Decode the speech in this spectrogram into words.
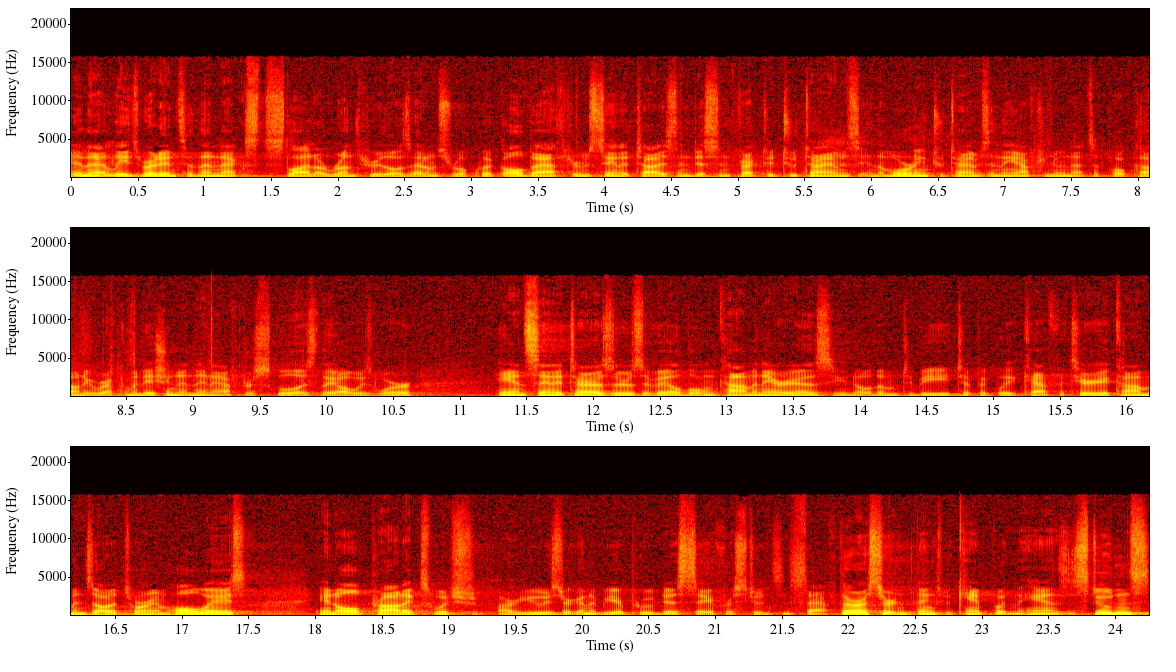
And that leads right into the next slide. I'll run through those items real quick. All bathrooms sanitized and disinfected two times in the morning, two times in the afternoon. That's a Polk County recommendation, and then after school, as they always were. Hand sanitizers available in common areas. You know them to be typically cafeteria commons, auditorium hallways, and all products which are used are going to be approved as safe for students and staff. There are certain things we can't put in the hands of students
